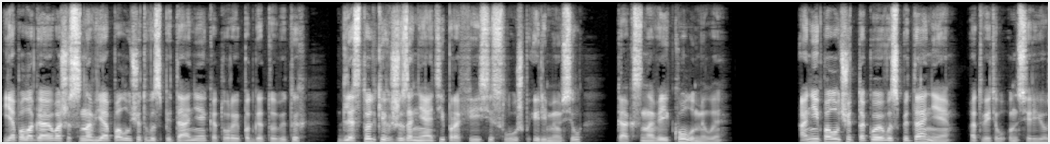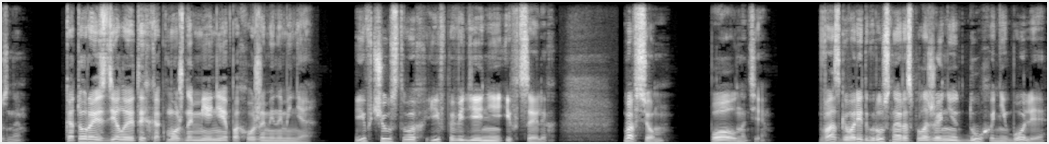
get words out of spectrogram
«я полагаю, ваши сыновья получат воспитание, которое подготовит их для стольких же занятий, профессий, служб и ремесел, как сыновей Колумилы». «Они получат такое воспитание», — ответил он серьезно, «которое сделает их как можно менее похожими на меня. И в чувствах, и в поведении, и в целях. Во всем. Полноте. Вас говорит грустное расположение духа, не более.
